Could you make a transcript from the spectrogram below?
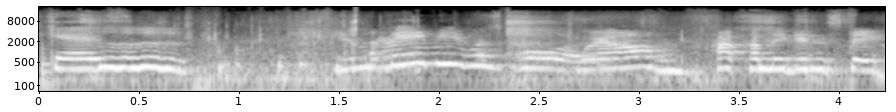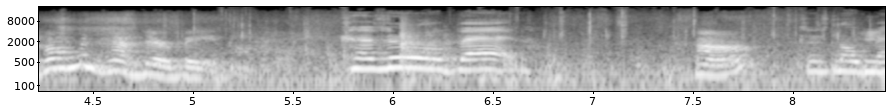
Because a baby was born. Well, how come they didn't stay home and have their baby? Because there's no bed. Huh? There's no You,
